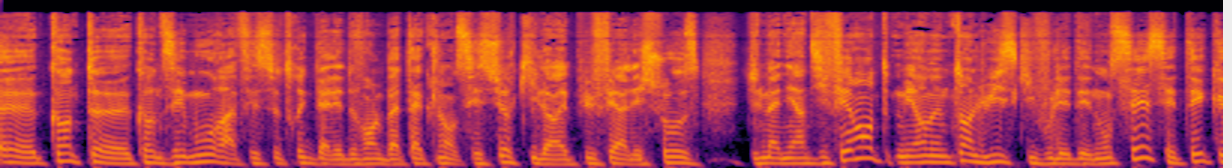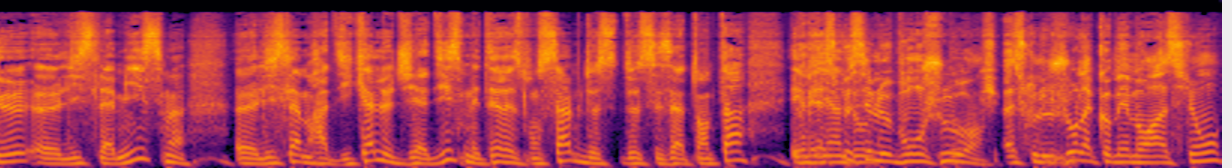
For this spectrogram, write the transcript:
Euh, quand euh, quand Zemmour a fait ce truc d'aller devant le Bataclan, c'est sûr qu'il aurait pu faire les choses d'une manière différente, mais en même temps, lui, ce qu'il voulait dénoncer, c'était que euh, l'islamisme, euh, l'islam radical, le djihadisme était responsable de, de ces attentats. Et Mais est-ce que c'est le bon jour? Est-ce que le jour de la commémoration,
